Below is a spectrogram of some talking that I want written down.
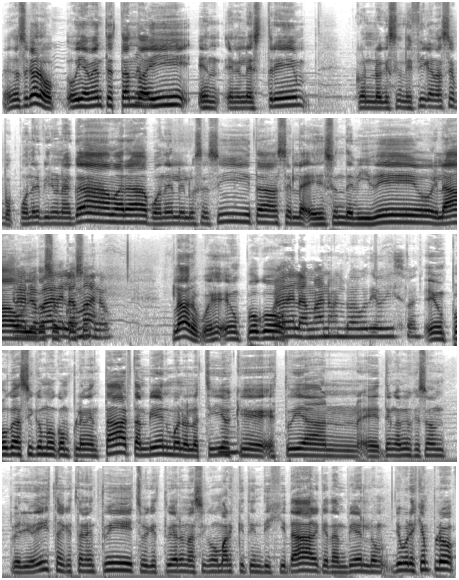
Entonces, claro, obviamente estando ahí en, el stream, con lo que significa, no sé, pues poner bien una cámara, ponerle lucecitas, hacer la edición de video, el audio. Claro, va de la mano. Claro, pues es un poco... Va de la mano en lo audiovisual. Es un poco así como complementar también, bueno, los chiquillos Mm. que estudian, eh, tengo amigos que son periodistas, que están en Twitch o que estudiaron así como marketing digital, que también lo... Yo, por ejemplo,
